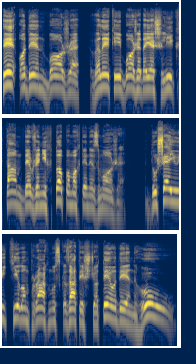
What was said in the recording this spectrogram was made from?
Ти один, Боже, великий Боже, даєш лік там, де вже ніхто помогти не зможе. Душею й тілом прагну сказати, що ти один. Гу.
